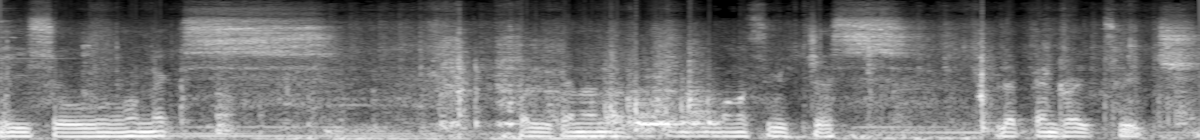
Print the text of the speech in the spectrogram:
Okay so next palitan na natin yung mga switches left and right switch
